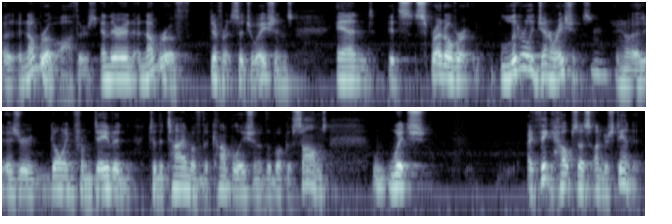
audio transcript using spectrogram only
a, a number of authors, and they're in a number of different situations, and it's spread over literally generations. You know, as, as you're going from David to the time of the compilation of the Book of Psalms, which I think helps us understand it.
